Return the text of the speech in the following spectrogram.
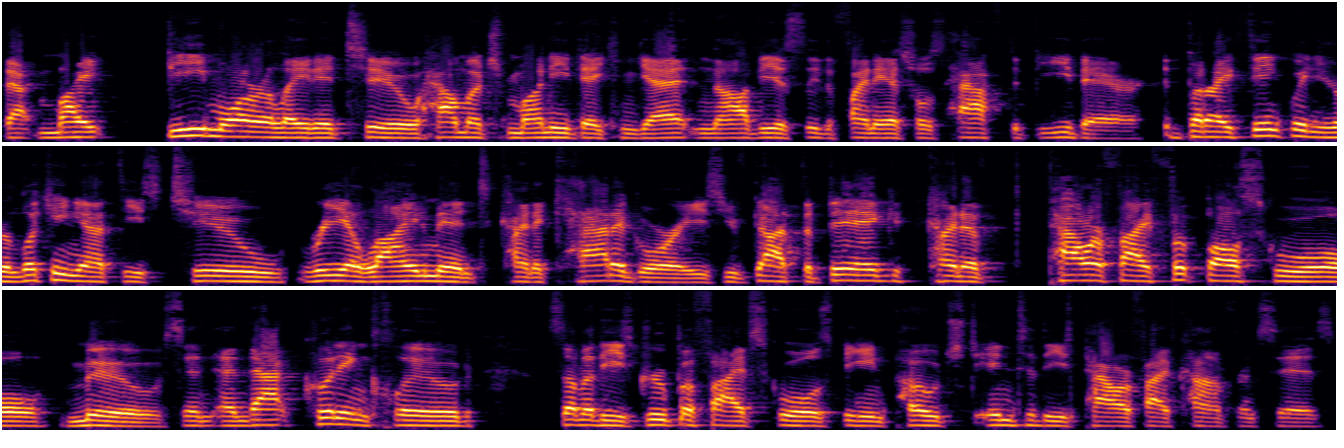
that might be more related to how much money they can get. And obviously, the financials have to be there. But I think when you're looking at these two realignment kind of categories, you've got the big kind of Power Five football school moves, and, and that could include some of these group of five schools being poached into these Power Five conferences.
